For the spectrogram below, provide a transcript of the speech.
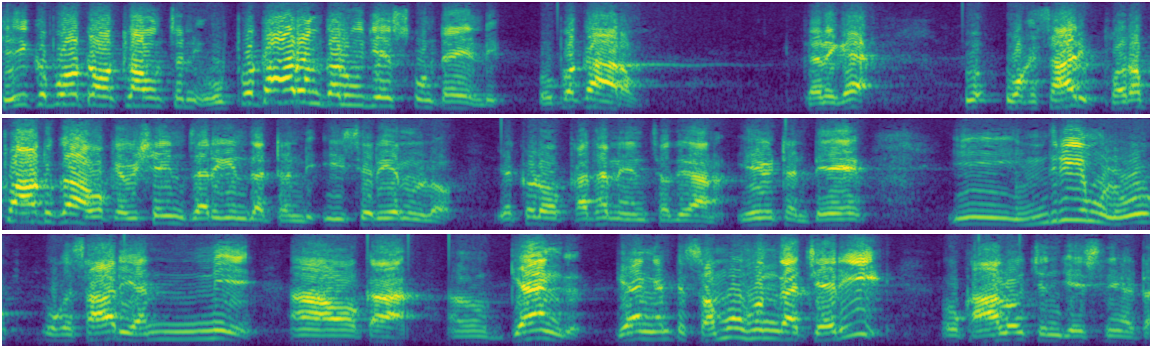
చేయకపోవటం అట్లా ఉంచండి ఉపకారం కలుగు చేసుకుంటాయండి. ఉపకారం. కనుక ఒకసారి పొరపాటుగా ఒక విషయం జరిగిందటండి ఈ శరీరంలో. ఎక్కడో కథ నేను చదివాను. ఏమిటంటే ఈ ఇంద్రియములు ఒకసారి అన్ని ఒక గ్యాంగ్ గ్యాంగ్ అంటే సమూహంగా చేరి ఒక ఆలోచన చేసినాయట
